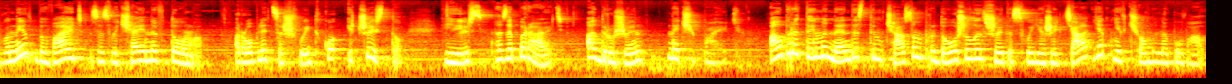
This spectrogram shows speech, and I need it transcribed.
Вони вбивають зазвичай не вдома, а роблять це швидко і чисто. Гільз не забирають, а дружин не чіпають. А брати Менендес тим часом продовжили жити своє життя, як ні в чому не бувало.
